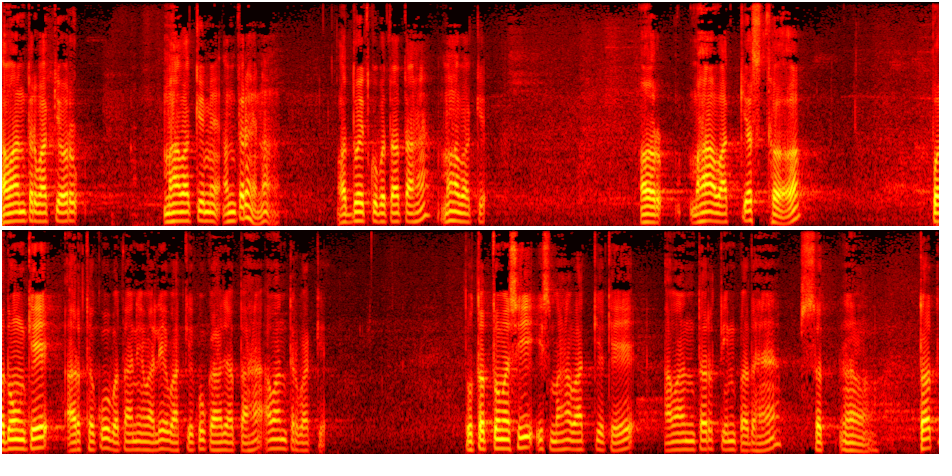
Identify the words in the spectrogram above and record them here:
अवान्तर वाक्य और महावाक्य में अंतर है ना? अद्वैत को बताता है महावाक्य। और महावाक्यस्थ पदों के अर्थ को बताने वाले वाक्य को कहा जाता है अवान्तर वाक्य। तो तत्वमसी इस महावाक्य के अवान्तर तीन पद हैं तत्,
